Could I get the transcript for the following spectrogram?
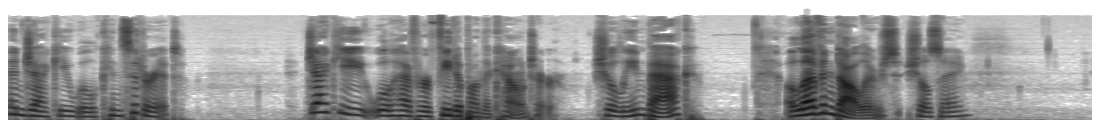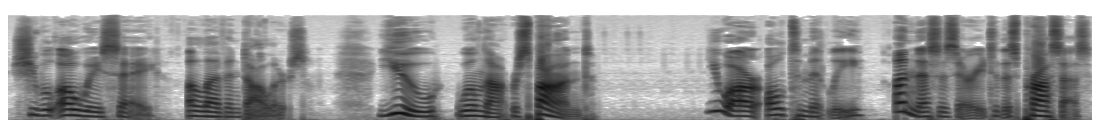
and Jackie will consider it. Jackie will have her feet up on the counter. She'll lean back. Eleven dollars, she'll say. She will always say eleven dollars. You will not respond. You are ultimately unnecessary to this process.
